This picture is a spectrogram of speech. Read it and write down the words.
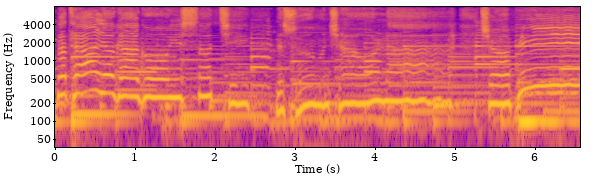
나 달려가고 있었지 내 숨은 차올라 这冰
